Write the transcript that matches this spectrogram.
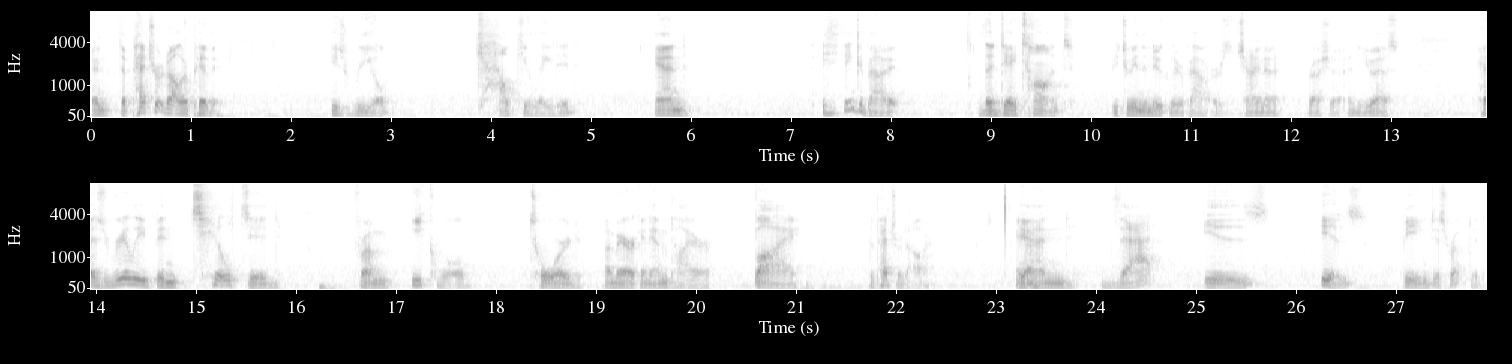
and the petrodollar pivot is real, calculated, and if you think about it, the détente between the nuclear powers, China, Russia, and the U.S., has really been tilted from equal toward American empire by the petrodollar. And that is is being disrupted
